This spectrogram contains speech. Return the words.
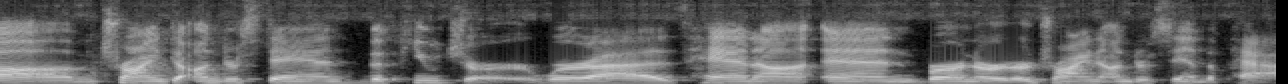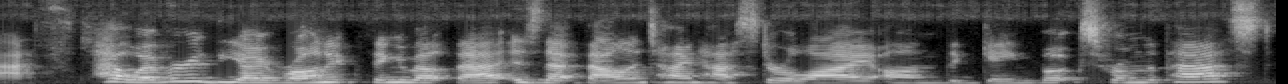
um, trying to understand the future, whereas Hannah and Bernard are trying to understand the past. However, the ironic thing about that is that Valentine has to rely on the game books from the past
